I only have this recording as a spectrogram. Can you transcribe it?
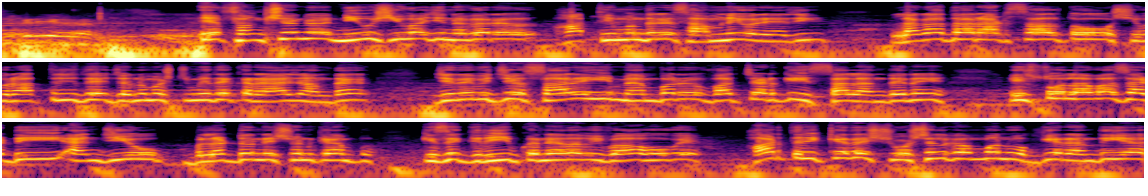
ਇਹ ਫੰਕਸ਼ਨ ਨਿਊ ਸ਼ਿਵਾਜੀ ਨਗਰ ਹਾਥੀ ਮੰਦਰ ਦੇ ਸਾਹਮਣੇ ਹੋ ਰਿਹਾ ਜੀ। ਲਗਾਤਾਰ 8 ਸਾਲ ਤੋਂ ਸ਼ਿਵਰਾਤਰੀ ਤੇ ਜਨਮ ਅਸ਼ਟਮੀ ਤੇ ਕਰਾਇਆ ਜਾਂਦਾ ਹੈ, ਜਿਹਦੇ ਵਿੱਚ ਸਾਰੇ ਹੀ ਮੈਂਬਰ ਵੱਧ ਚੜ ਕੇ ਹਿੱਸਾ ਲੈਂਦੇ ਨੇ। ਇਸ ਤੋਂ ਇਲਾਵਾ ਸਾਡੀ ਐਨਜੀਓ ਬਲੱਡ ਡੋਨੇਸ਼ਨ ਕੈਂਪ ਕਿਸੇ ਗਰੀਬ ਕੰਨਿਆ ਦਾ ਵਿਵਾਹ ਹੋਵੇ, ਹਰ ਤਰੀਕੇ ਦੇ ਸੋਸ਼ਲ ਕੰਮਾਂ ਨੂੰ ਅੱਗੇ ਰਹਿੰਦੀ ਹੈ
